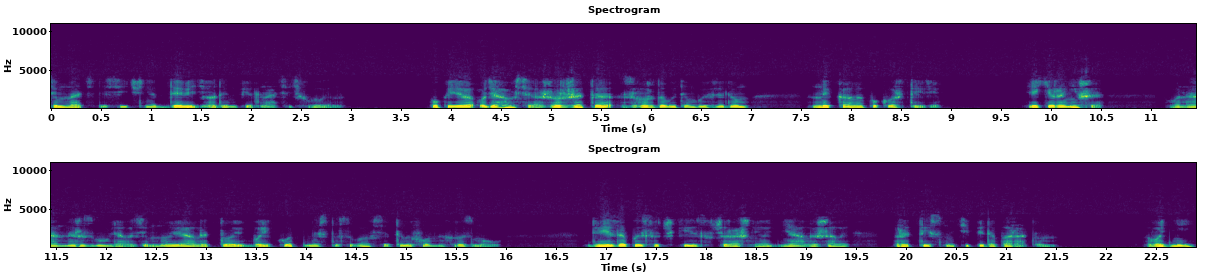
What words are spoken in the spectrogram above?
17 січня, 9 годин 15 хвилин. Поки я одягався, Жоржета з гордовитим виглядом никала по квартирі. Як і раніше, вона не розмовляла зі мною, але той бойкот не стосувався телефонних розмов. Дві записочки з вчорашнього дня лежали притиснуті під апаратом. В одній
